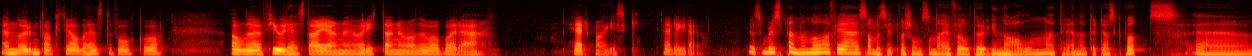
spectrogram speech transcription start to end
Enorm takk til alle hestefolk og alle fjordhesteeierne og rytterne, og det var bare helt magisk, hele greia. Det som blir spennende nå, da, for jeg er i samme situasjon som deg i forhold til originalen, 'Tre nøtter til Askepott', eh,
